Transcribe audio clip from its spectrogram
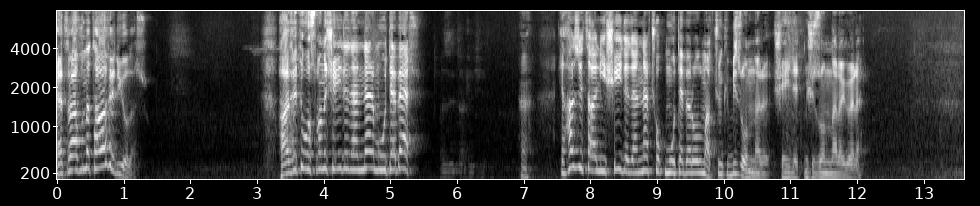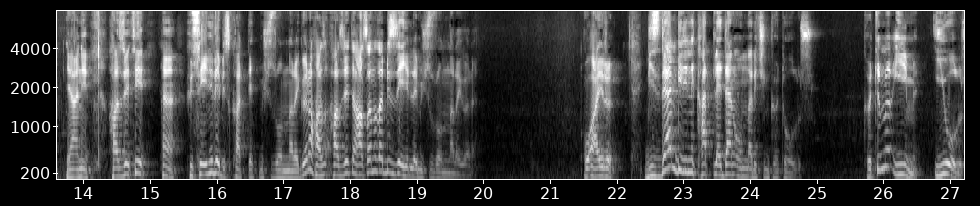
Etrafında tavaf ediyorlar. Hazreti Osman'ı şehit edenler muteber. Heh. E, Hazreti Ali'yi şehit edenler çok muteber olmaz. Çünkü biz onları şehit etmişiz onlara göre. Yani Hazreti he, Hüseyin'i de biz katletmişiz onlara göre. Haz- Hazreti Hasan'ı da biz zehirlemişiz onlara göre. O ayrı. Bizden birini katleden onlar için kötü olur. Kötü mü iyi mi? İyi olur.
